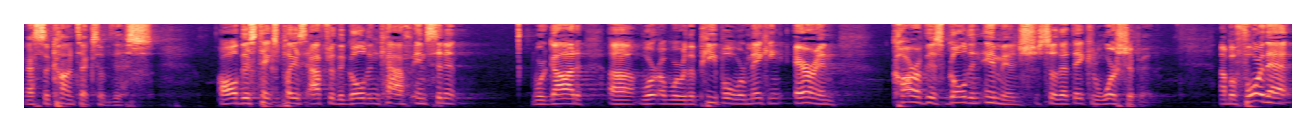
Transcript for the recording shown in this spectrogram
That's the context of this. All this takes place after the golden calf incident where God, uh, where, where the people were making Aaron carve this golden image so that they could worship it. Now, before that,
